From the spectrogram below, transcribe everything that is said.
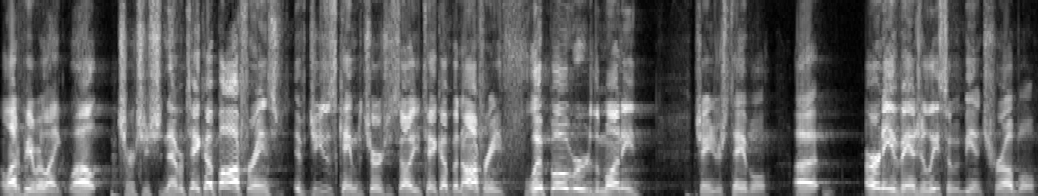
a lot of people are like, well, churches should never take up offerings. If Jesus came to church and saw you take up an offering, he'd flip over the money changer's table. Uh, Ernie Evangelista would be in trouble.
